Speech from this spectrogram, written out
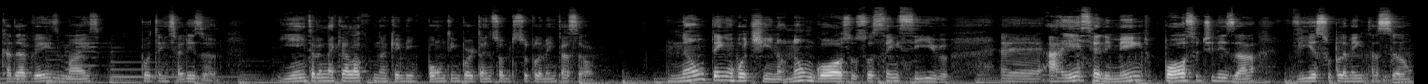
cada vez mais potencializando. E entra naquela, naquele ponto importante sobre suplementação. Não tenho rotina, não gosto, sou sensível é, a esse alimento, posso utilizar via suplementação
